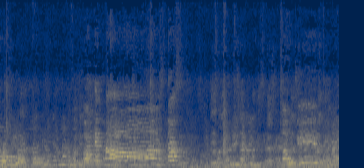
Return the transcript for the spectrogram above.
Baju ya? Oke, tas, tas. Oke.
